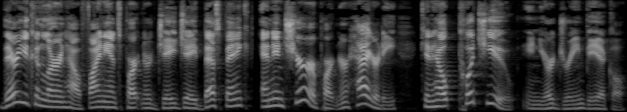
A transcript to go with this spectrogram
There you can learn how finance partner JJ Best Bank and insurer partner Hagerty can help put you in your dream vehicle.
